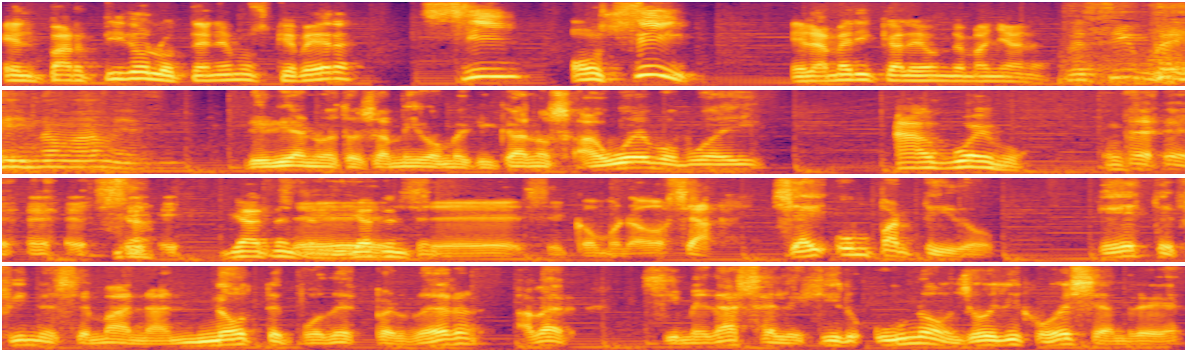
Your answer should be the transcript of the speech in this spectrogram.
el partido lo tenemos que ver sí o sí, el América León de mañana. Pues sí, güey, no mames. Dirían nuestros amigos mexicanos, a huevo, güey. A huevo. sí, ya, te entendí, ya te entendí. Sí, sí, cómo no. O sea, si hay un partido que este fin de semana no te podés perder, a ver, si me das a elegir uno, yo elijo ese, André.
